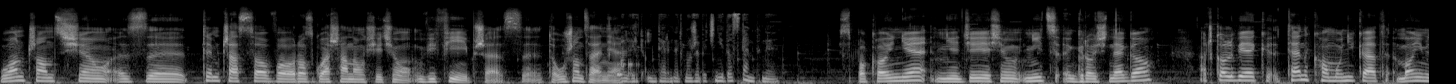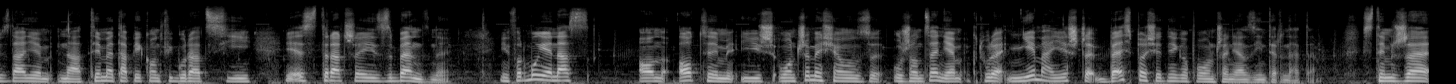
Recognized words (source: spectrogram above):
łącząc się z tymczasowo rozgłaszaną siecią Wi-Fi przez to urządzenie. Alert internet może być niedostępny. Spokojnie, nie dzieje się nic groźnego, aczkolwiek ten komunikat moim zdaniem na tym etapie konfiguracji jest raczej zbędny. Informuje nas on o tym, iż łączymy się z urządzeniem, które nie ma jeszcze bezpośredniego połączenia z internetem. Z tym, że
